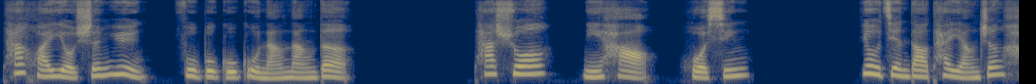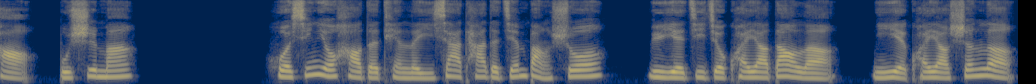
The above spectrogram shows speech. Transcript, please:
她怀有身孕，腹部鼓鼓囊囊的。她说：“你好，火星。又见到太阳真好。”不是吗？火星友好的舔了一下他的肩膀，说：“绿叶季就快要到了，你也快要生了。”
